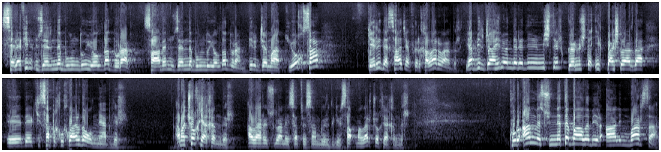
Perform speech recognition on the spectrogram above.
selefin üzerinde bulunduğu yolda duran, sahabenin üzerinde bulunduğu yolda duran bir cemaat yoksa geride sadece fırkalar vardır. Ya bir cahil önder edinilmiştir, görünüşte ilk başlarda e, belki sapıklıkları da olmayabilir. Ama çok yakındır. Allah Resulü Aleyhisselatü Vesselam buyurduğu gibi sapmalar çok yakındır. Kur'an ve sünnete bağlı bir alim varsa,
